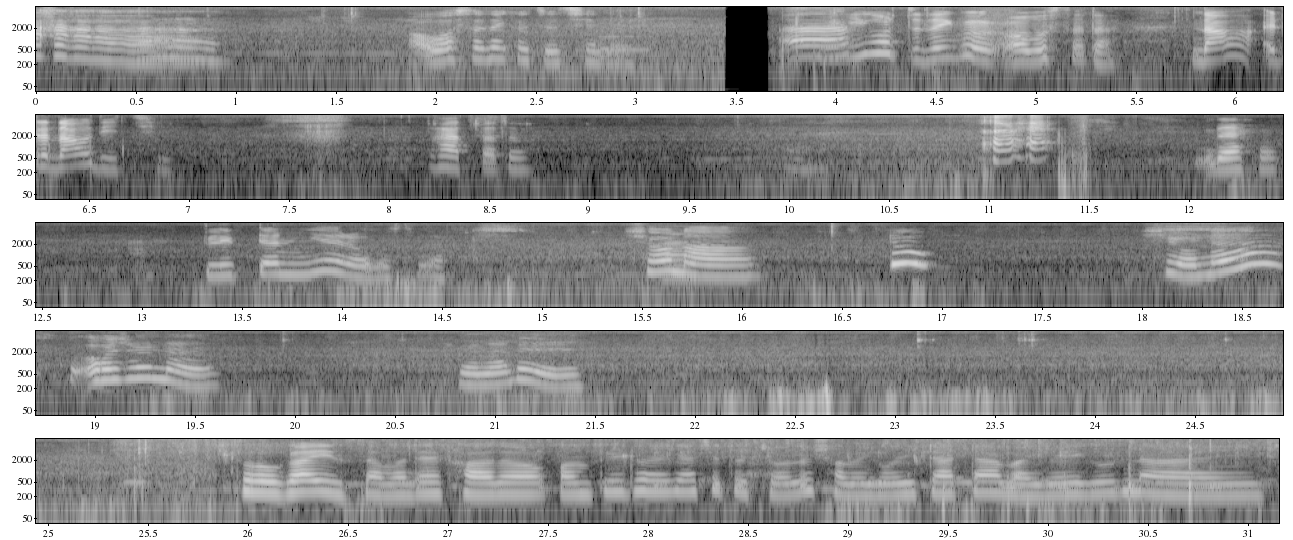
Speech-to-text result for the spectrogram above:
অবস্থা দেখেছ ছেলে। কি করছে দেখবে অবস্থাটা? দাও এটা দাও দিচ্ছি। হাতটা তো দেখো ক্লিপটা নিয়ে আর অবস্থা দেখো। সোনা। টু। সোনা? ও সোনা। সোনা রে। তো গাইস আমাদের খাওয়া দাওয়া কমপ্লিট হয়ে গেছে, তো চলো সবাই বলি tata bye bye good night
